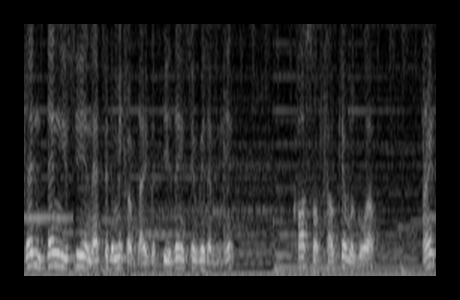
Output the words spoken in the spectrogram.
Then, then you see an epidemic of diabetes. Then you say, wait a minute, cost of healthcare will go up, right?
